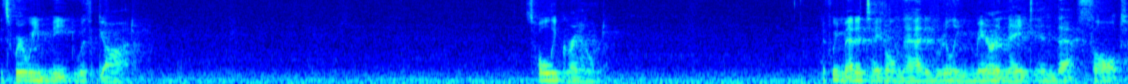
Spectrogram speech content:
it's where we meet with God. It's holy ground. If we meditate on that and really marinate in that thought,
